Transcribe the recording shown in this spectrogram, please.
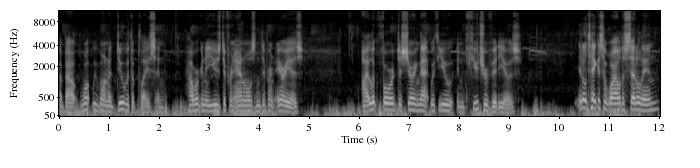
about what we want to do with the place and how we're going to use different animals in different areas. I look forward to sharing that with you in future videos. It'll take us a while to settle in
